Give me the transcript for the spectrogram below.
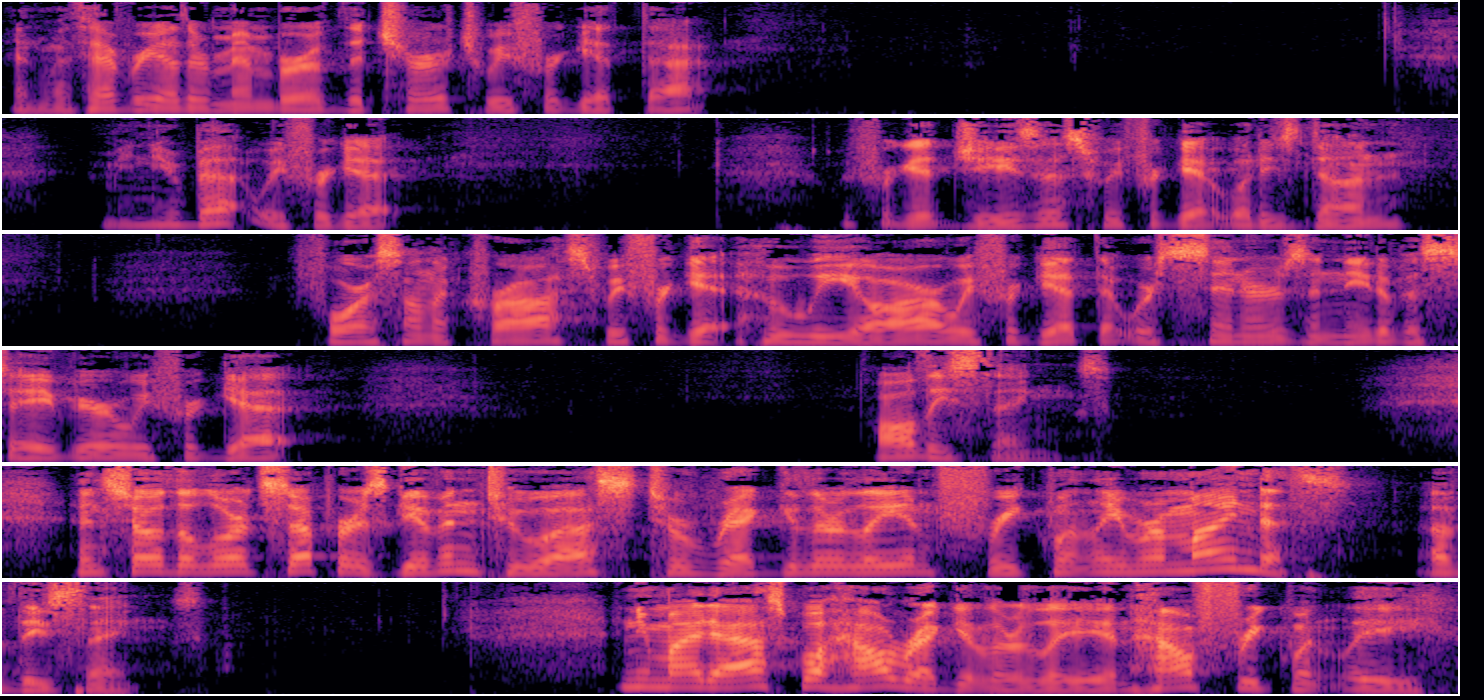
And with every other member of the church, we forget that. I mean, you bet we forget. We forget Jesus. We forget what he's done for us on the cross. We forget who we are. We forget that we're sinners in need of a Savior. We forget all these things. And so the Lord's Supper is given to us to regularly and frequently remind us of these things. And you might ask, well, how regularly and how frequently?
